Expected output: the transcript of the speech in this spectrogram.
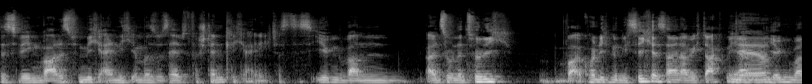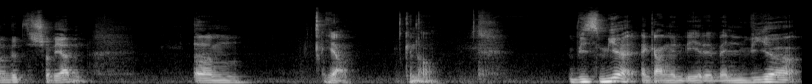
deswegen war das für mich eigentlich immer so selbstverständlich eigentlich, dass das irgendwann, also natürlich war, konnte ich mir nicht sicher sein, aber ich dachte mir, Ja, ja, ja. irgendwann wird es schon werden. Ähm, ja, genau. Wie es mir ergangen wäre, wenn wir,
